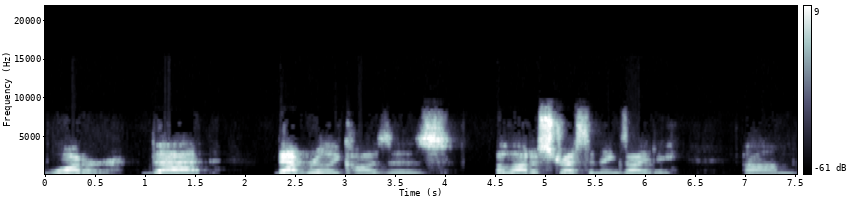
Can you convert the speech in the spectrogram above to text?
water that that really causes a lot of stress and anxiety um,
